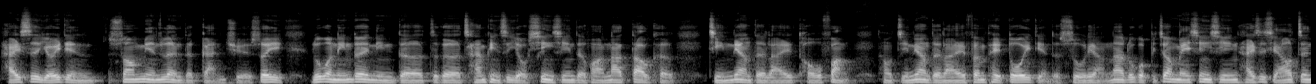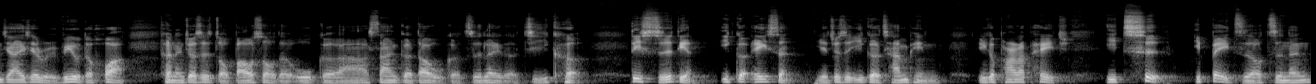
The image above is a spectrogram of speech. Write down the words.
还是有一点双面刃的感觉。所以，如果您对您的这个产品是有信心的话，那倒可尽量的来投放，好，尽量的来分配多一点的数量。那如果比较没信心，还是想要增加一些 review 的话，可能就是走保守的五个啊，三个到五个之类的即可。第十点，一个 ASIN，也就是一个产品一个 product page 一次。一辈子哦，只能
